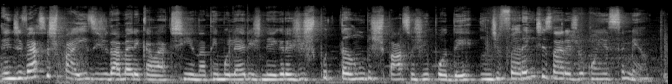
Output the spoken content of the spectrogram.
Em diversos países da América Latina, tem mulheres negras disputando espaços de poder em diferentes áreas do conhecimento.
